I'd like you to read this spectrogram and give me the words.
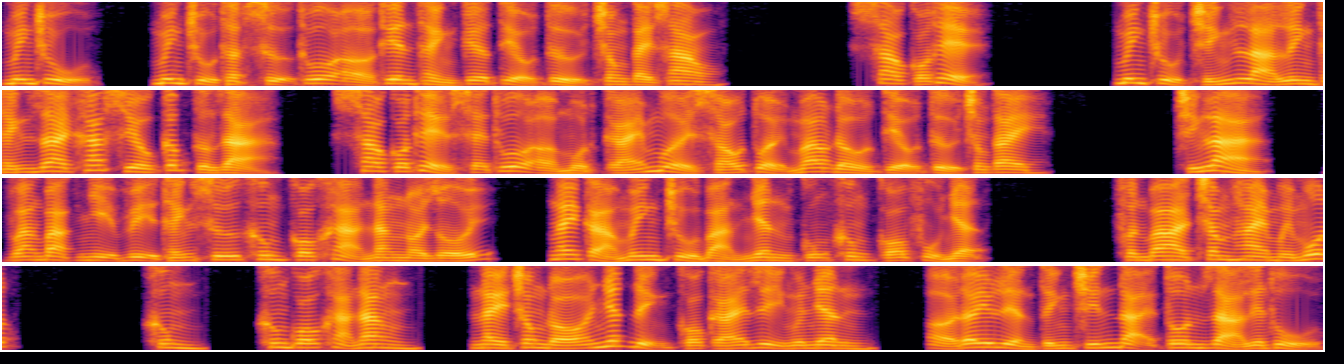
Minh chủ, Minh chủ thật sự thua ở thiên thành kia tiểu tử trong tay sao? Sao có thể? Minh chủ chính là linh thánh giai khác siêu cấp cường giả, sao có thể sẽ thua ở một cái 16 tuổi mao đầu tiểu tử trong tay? Chính là, vàng bạc nhị vị thánh sứ không có khả năng nói dối, ngay cả minh chủ bản nhân cũng không có phủ nhận. Phần 321 Không, không có khả năng, này trong đó nhất định có cái gì nguyên nhân, ở đây liền tính chín đại tôn giả liên thủ,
